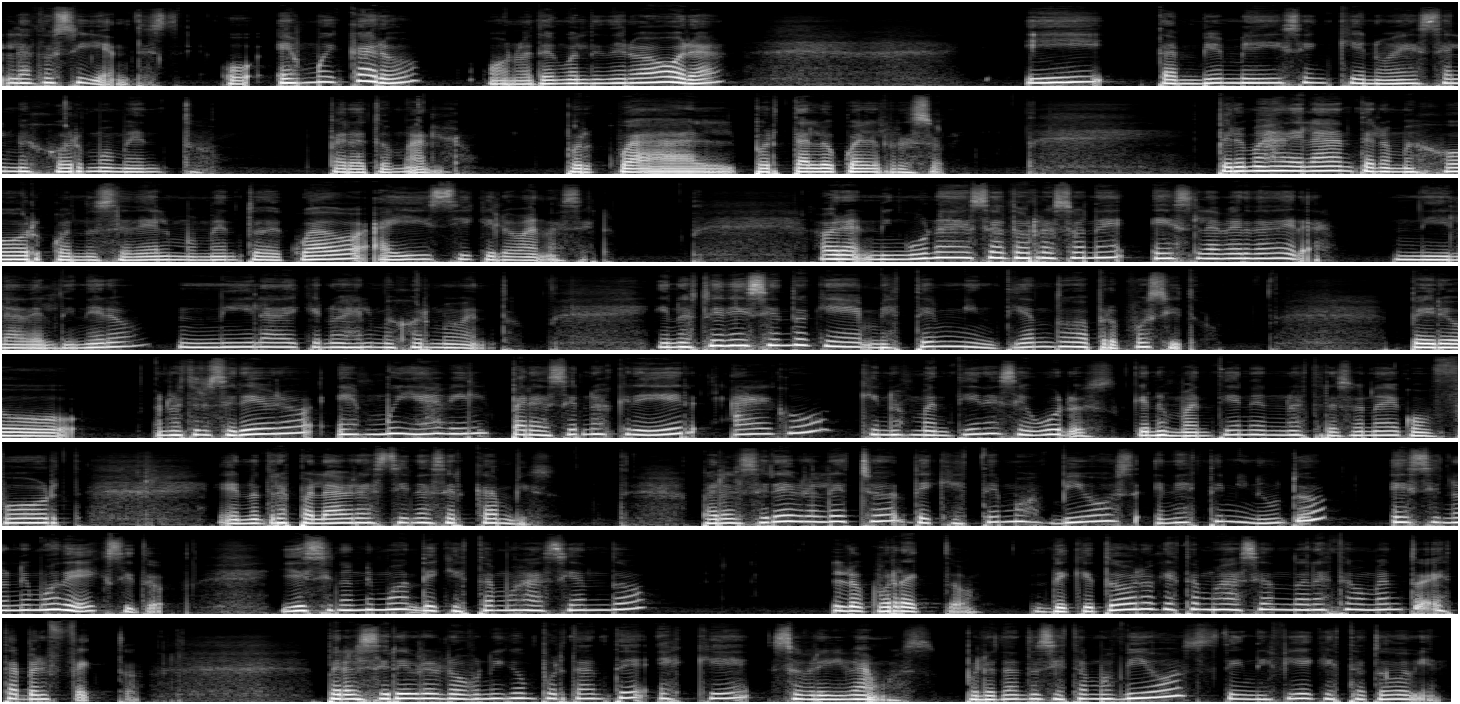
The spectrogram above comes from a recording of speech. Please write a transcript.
las dos siguientes. O es muy caro, o no tengo el dinero ahora, y también me dicen que no es el mejor momento para tomarlo, por, cual, por tal o cual razón. Pero más adelante, a lo mejor, cuando se dé el momento adecuado, ahí sí que lo van a hacer. Ahora, ninguna de esas dos razones es la verdadera, ni la del dinero, ni la de que no es el mejor momento. Y no estoy diciendo que me estén mintiendo a propósito, pero nuestro cerebro es muy hábil para hacernos creer algo que nos mantiene seguros, que nos mantiene en nuestra zona de confort, en otras palabras, sin hacer cambios. Para el cerebro el hecho de que estemos vivos en este minuto es sinónimo de éxito y es sinónimo de que estamos haciendo lo correcto, de que todo lo que estamos haciendo en este momento está perfecto. Para el cerebro lo único importante es que sobrevivamos. Por lo tanto, si estamos vivos, significa que está todo bien.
